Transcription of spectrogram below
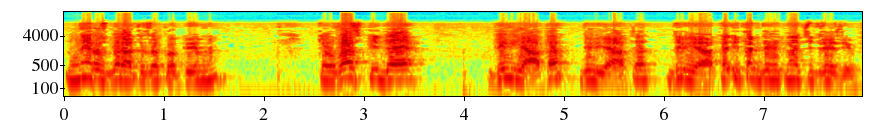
не розбирати за копіями, то у вас піде 9, 9, 9 і так 19 разів.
